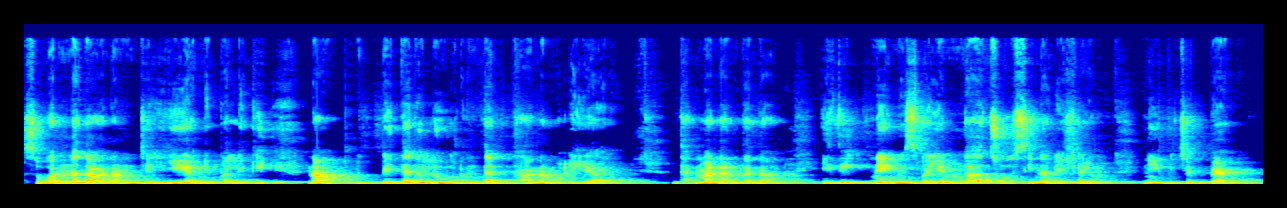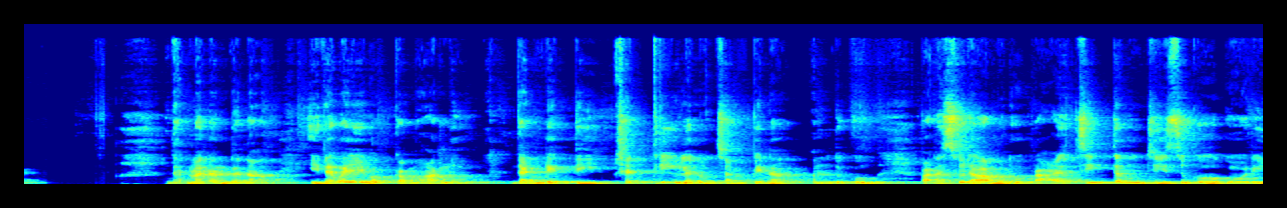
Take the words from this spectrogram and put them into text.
సువర్ణదానం చెయ్యి అని పలికి నా పితరులు అంతర్ధానం అయ్యారు ధర్మనందన ఇది నేను స్వయంగా చూసిన విషయం నీకు చెప్పాను. ధర్మనందన ఇరవై ఒక్క మార్లు దండెత్తి క్షత్రియులను చంపిన అందుకు పరశురాముడు ప్రాయశ్చిత్తం చేసుకోగోరి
